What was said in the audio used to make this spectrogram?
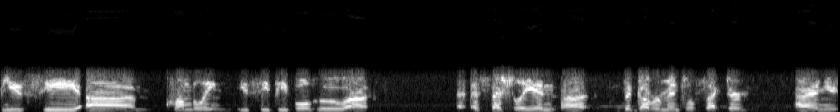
You see um, crumbling. You see people who, uh, especially in uh, the governmental sector, and you're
